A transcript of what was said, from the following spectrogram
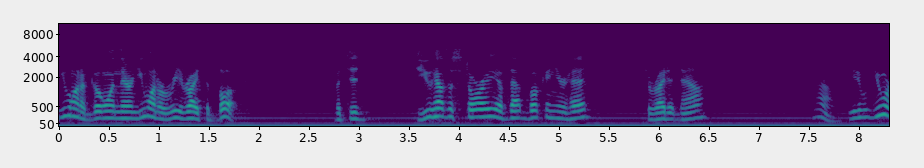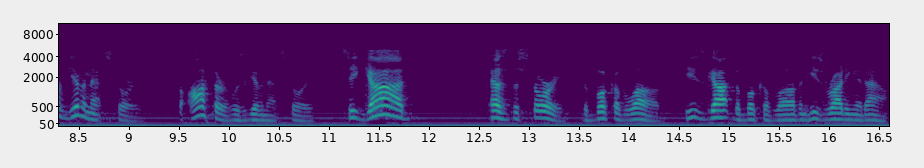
you want to go in there and you want to rewrite the book. But did do you have the story of that book in your head to write it down? No, you you weren't given that story. The author was given that story. See, God has the story, the book of love. He's got the book of love, and He's writing it out.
